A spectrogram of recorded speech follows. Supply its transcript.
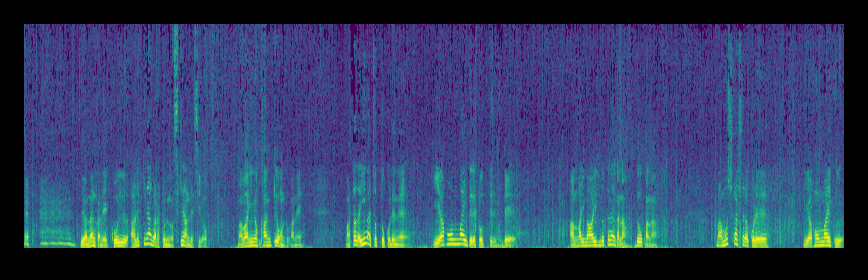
いや、なんかね、こういう歩きながら撮るの好きなんですよ。周りの環境音とかね。まあ、ただ今ちょっとこれね、イヤホンマイクで撮ってるんで、あんまり周り拾ってないかなどうかなまあもしかしたらこれ、イヤホンマイク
